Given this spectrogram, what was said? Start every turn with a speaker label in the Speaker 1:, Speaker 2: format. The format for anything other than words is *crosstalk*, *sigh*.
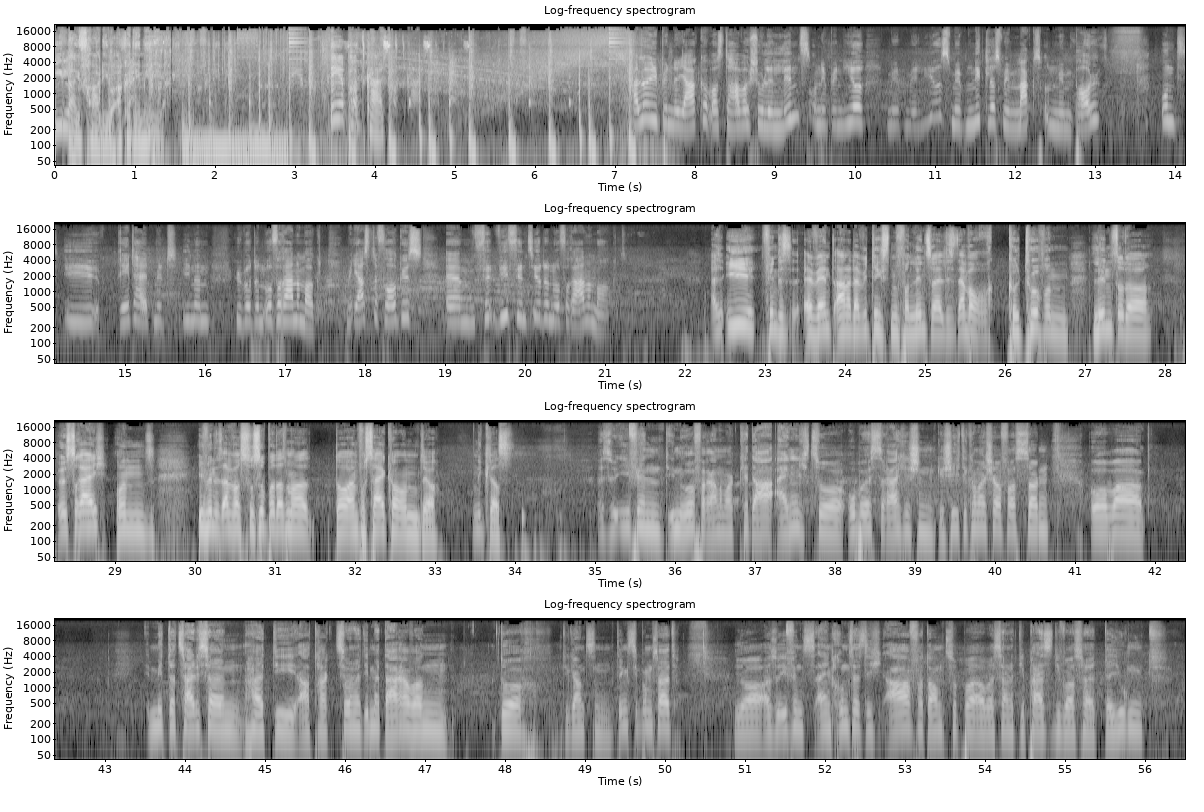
Speaker 1: Die Live-Radio Akademie.
Speaker 2: Der Podcast.
Speaker 3: Hallo, ich bin der Jakob aus der Havachschule in Linz und ich bin hier mit dem Elias, mit dem Niklas, mit dem Max und mit dem Paul. Und ich rede heute mit Ihnen über den Urveranermarkt. Meine erste Frage ist, ähm, wie findet ihr den Urveranermarkt?
Speaker 4: Also ich finde das Event einer der wichtigsten von Linz, weil das ist einfach auch Kultur von Linz oder Österreich und ich finde es einfach so super, dass man da einfach sein kann und ja, Niklas.
Speaker 5: Also ich finde in Urveranermarkt gehört auch eigentlich zur oberösterreichischen Geschichte, kann man schon fast sagen, aber mit der Zeit ist halt die Attraktion halt immer da geworden durch die ganzen Dings, die halt. Ja, also ich finde es eigentlich grundsätzlich auch verdammt super, aber es sind halt die Preise, die was halt der Jugend,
